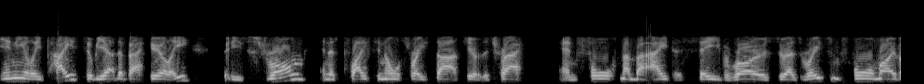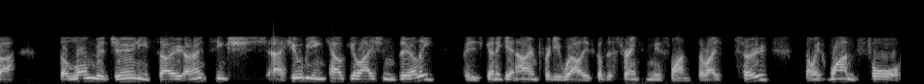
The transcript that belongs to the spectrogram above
any early pace. He'll be out the back early, but he's strong and has placed in all three starts here at the track. And fourth, number eight, is Steve Rose, who has recent form over the longer journey. So I don't think uh, he'll be in calculations early but he's going to get home pretty well. He's got the strength in this one. So race two, so with one, four,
